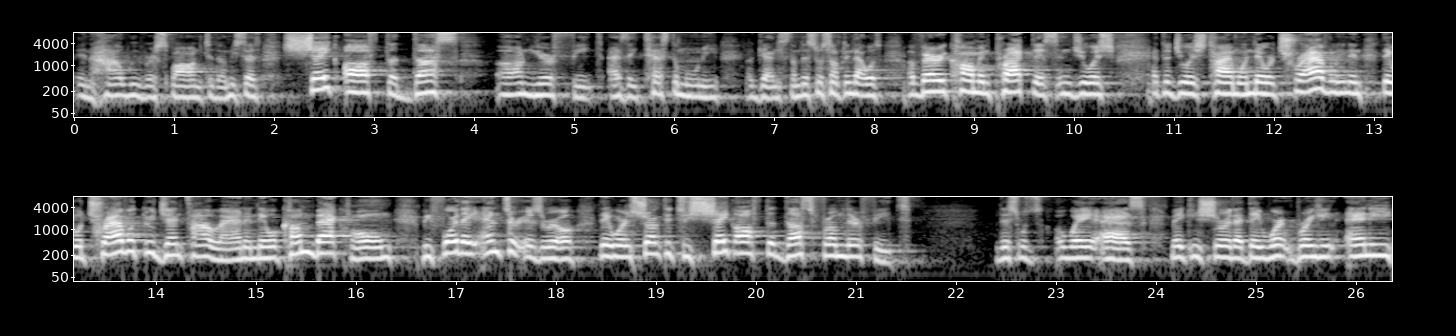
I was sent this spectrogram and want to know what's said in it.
in how we respond to them. He says, Shake off the dust on your feet as a testimony against them. This was something that was a very common practice in Jewish at the Jewish time when they were traveling and they would travel through Gentile land and they would come back home before they enter Israel. They were instructed to shake off the dust from their feet. This was a way as making sure that they weren't bringing any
